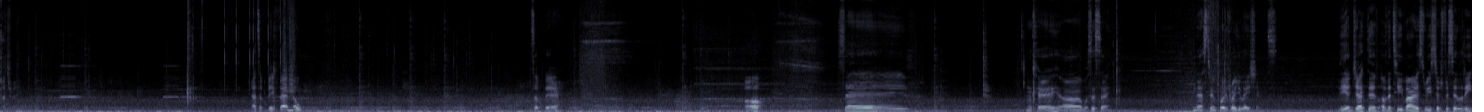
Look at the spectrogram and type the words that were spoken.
That's right. That's a big fat nope. Up there? Oh. Save. Okay, uh, what's this say? Nest to employees regulations. The objective of the T-Virus research facility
